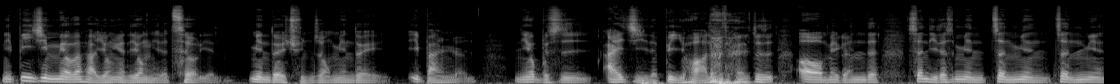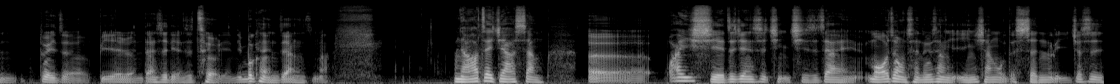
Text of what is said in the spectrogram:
你毕竟没有办法永远的用你的侧脸面对群众，面对一般人。你又不是埃及的壁画，对不对？就是哦，每个人的身体都是面正面正面对着别人，但是脸是侧脸，你不可能这样子嘛。然后再加上呃，歪斜这件事情，其实在某种程度上也影响我的生理，就是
